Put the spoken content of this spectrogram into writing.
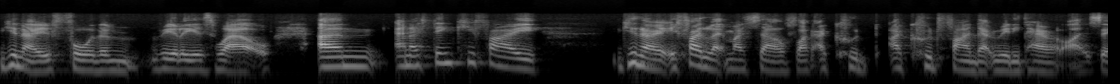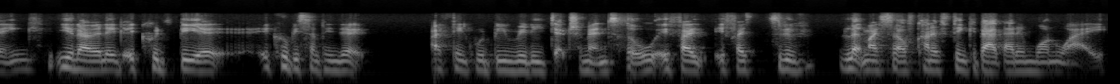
you know for them really as well um and I think if I you know if i let myself like i could i could find that really paralyzing you know and it, it could be a it could be something that i think would be really detrimental if i if i sort of let myself kind of think about that in one way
